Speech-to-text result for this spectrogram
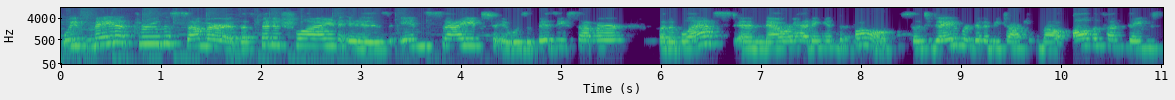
We've made it through the summer. The finish line is in sight. It was a busy summer, but a blast, and now we're heading into fall. So today we're going to be talking about all the fun things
